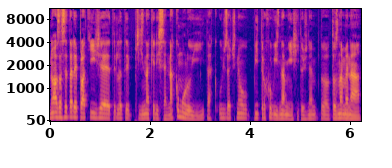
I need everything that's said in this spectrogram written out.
no a zase tady platí, že tyhle ty příznaky, když se nakumulují, tak už začnou být trochu významnější. To, to, to znamená,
